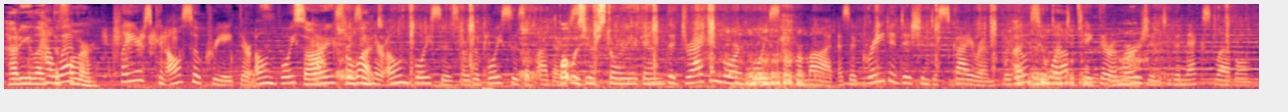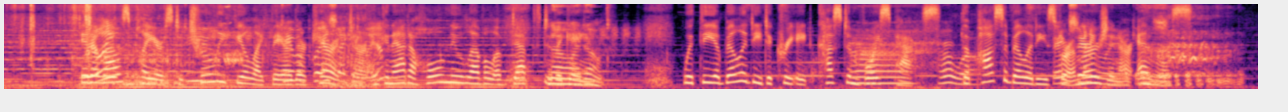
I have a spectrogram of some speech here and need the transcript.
How do you like the However, farm? players can also create their own voice Sorry, packs for using what? their own voices or the voices of others. What was your story again? The Dragonborn voiceover mod is a great addition to Skyrim for those who want to take their if you want. immersion to the next level. It Really? allows players to truly feel like they are their have a place I can character and can add a whole new level of depth to no, the I game. don't. With the ability to create custom voice Uh, packs, oh the well. possibilities for immersion anyway, are endless.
